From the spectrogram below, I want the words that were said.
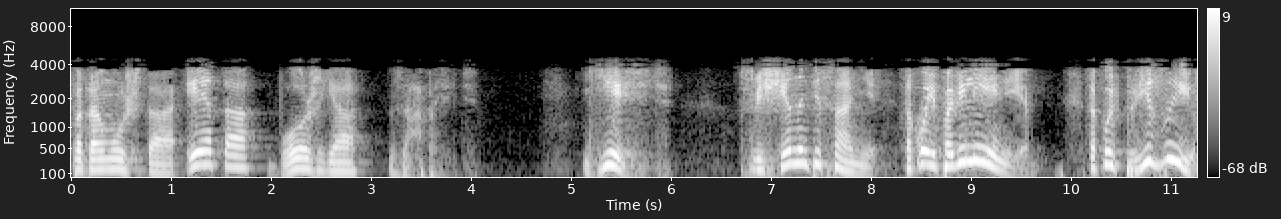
Потому что это Божья заповедь. Есть в Священном Писании такое повеление, такой призыв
